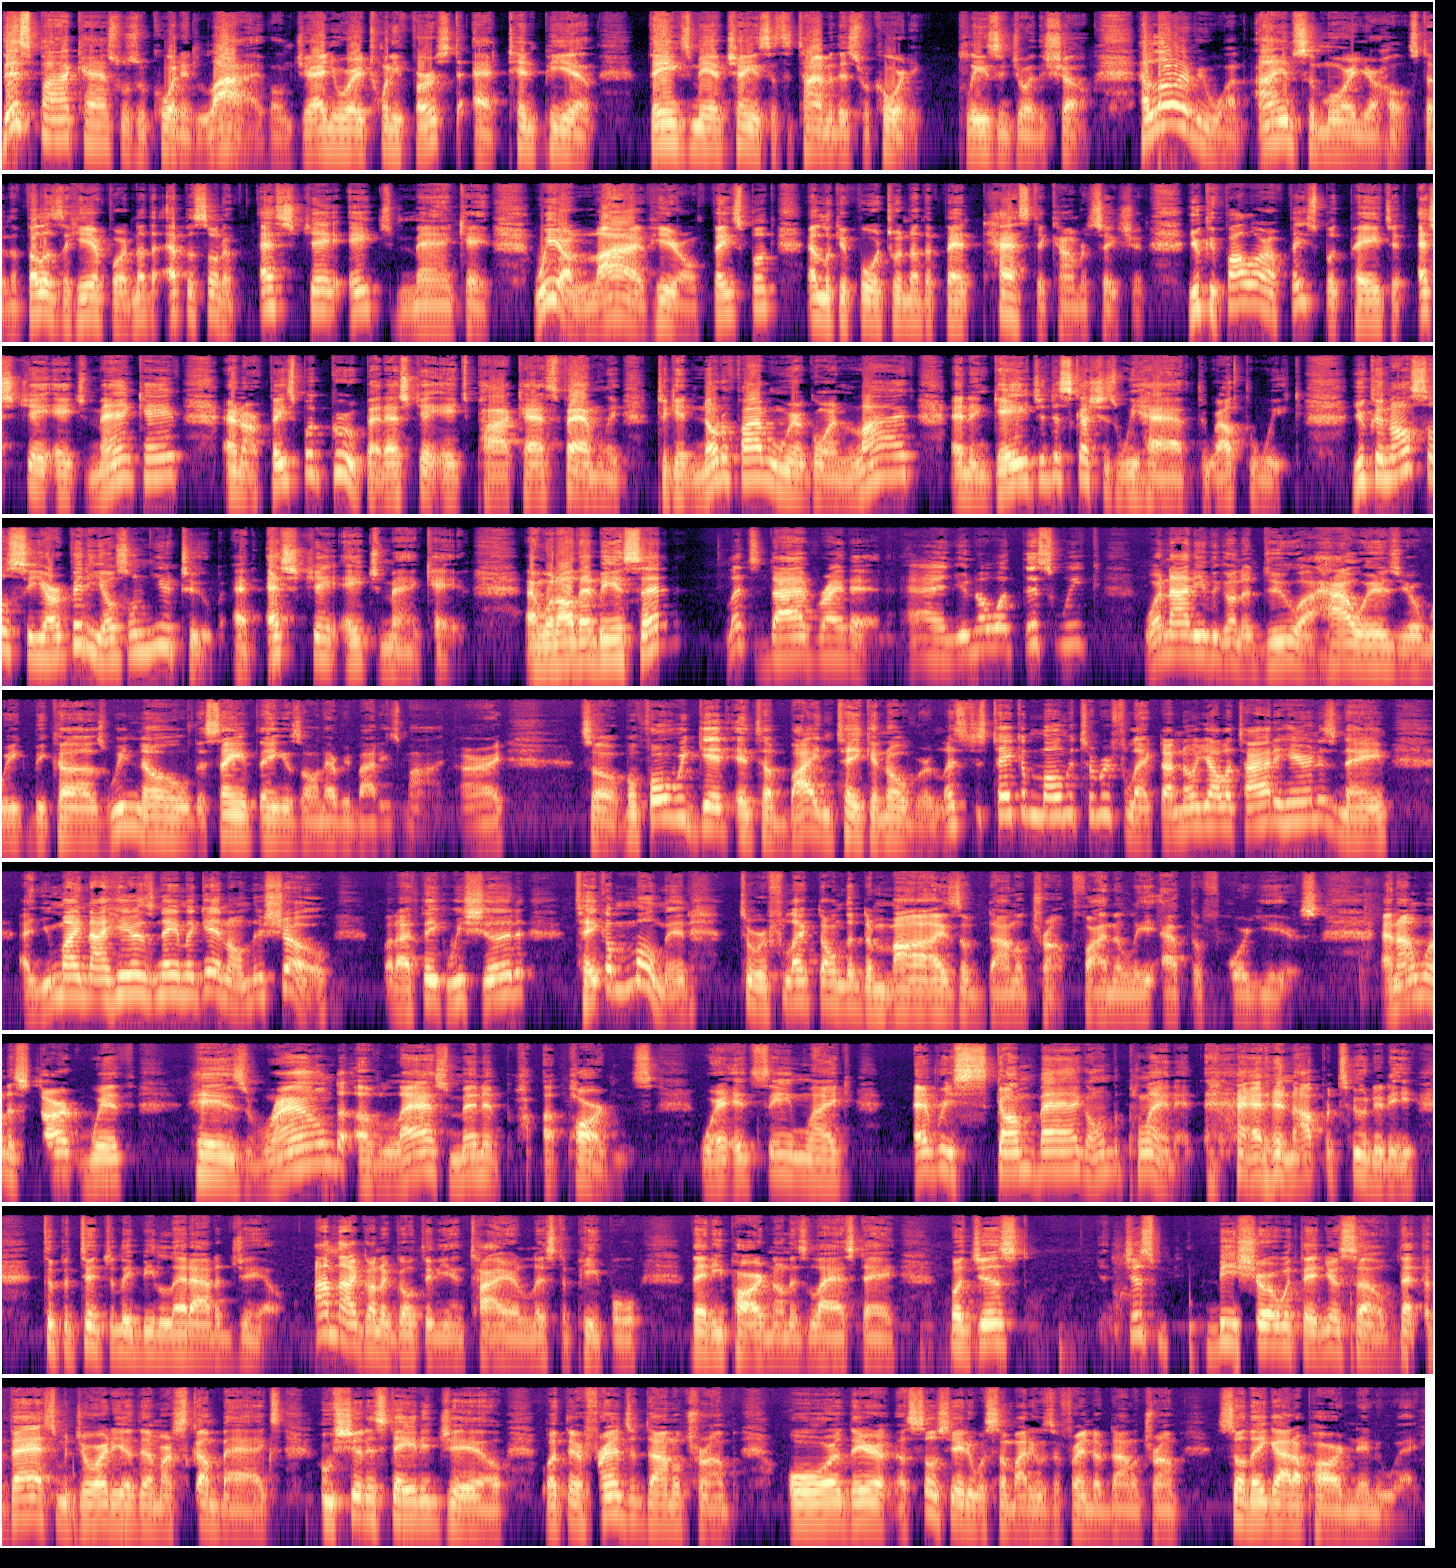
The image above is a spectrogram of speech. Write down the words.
This podcast was recorded live on January 21st at 10 p.m. Things may have changed since the time of this recording. Please enjoy the show. Hello, everyone. I am Samora, your host, and the fellas are here for another episode of SJH Man Cave. We are live here on Facebook and looking forward to another fantastic conversation. You can follow our Facebook page at SJH Man Cave and our Facebook group at SJH Podcast Family to get notified when we're going live and engage in discussions we have throughout the week. You can also see our videos on YouTube at SJH Man Cave. And with all that being said, let's dive right in. And you know what? This week, we're not even going to do a how is your week because we know the same thing is on everybody's mind. All right. So before we get into Biden taking over, let's just take a moment to reflect. I know y'all are tired of hearing his name, and you might not hear his name again on this show, but I think we should take a moment to reflect on the demise of Donald Trump finally after four years. And I want to start with his round of last minute uh, pardons, where it seemed like every scumbag on the planet had an opportunity to potentially be let out of jail. I'm not going to go through the entire list of people that he pardoned on his last day, but just just be sure within yourself that the vast majority of them are scumbags who should have stayed in jail, but they're friends of Donald Trump or they're associated with somebody who's a friend of Donald Trump, so they got a pardon anyway.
